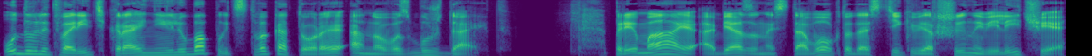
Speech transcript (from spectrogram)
удовлетворить крайнее любопытство, которое оно возбуждает. Прямая обязанность того, кто достиг вершины величия,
